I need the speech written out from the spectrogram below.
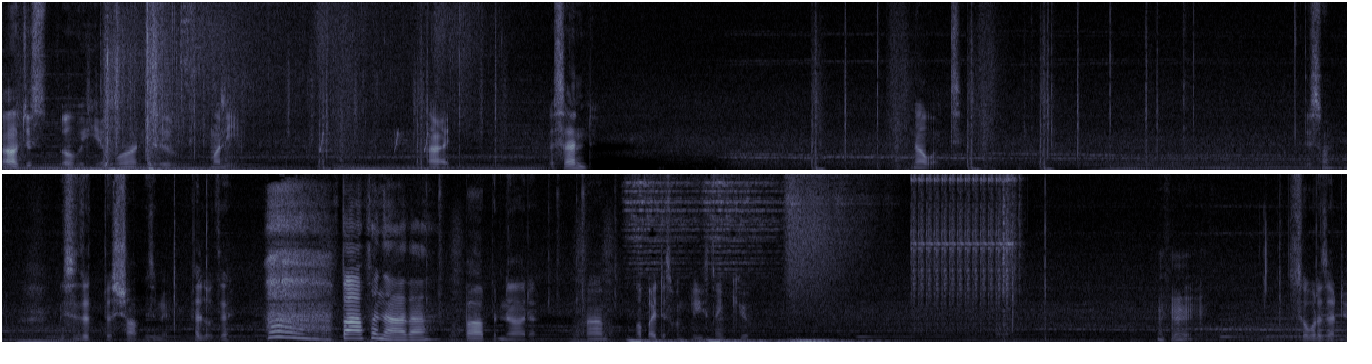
Oh, just over here. One, two, money. All right. Ascend. Now what? This one? This is the, the shop, isn't it? Hello there. Papanada. Papanada. Um, I'll buy this one, please. Thank you. hmm So what does that do?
